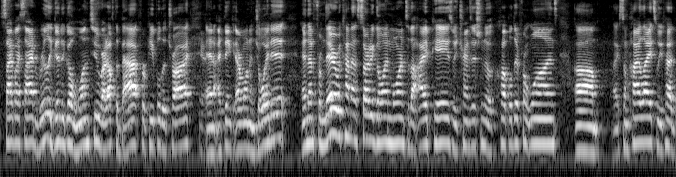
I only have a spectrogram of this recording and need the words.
side by side. Really good to go one two right off the bat for people to try, Yeah. and I think everyone enjoyed it. And then from there, we kind of started going more into the IPAs. We transitioned to a couple different ones. Um, like some highlights, we've had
